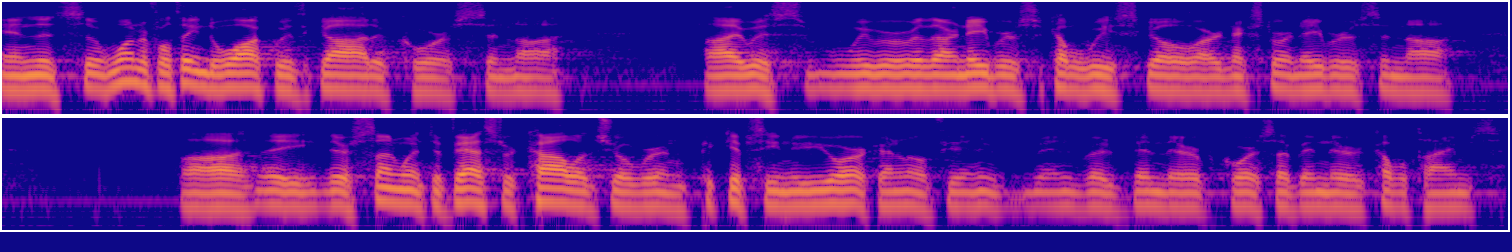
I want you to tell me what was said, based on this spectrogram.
And it's a wonderful thing to walk with God, of course. And uh, I was, we were with our neighbors a couple weeks ago, our next door neighbors, and uh, uh, they, their son went to Vassar College over in Poughkeepsie, New York. I don't know if anybody been there, of course. I've been there a couple times.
